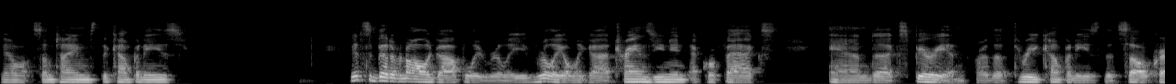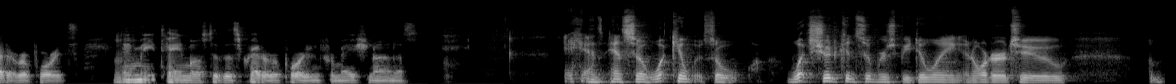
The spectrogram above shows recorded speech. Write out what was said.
you know, sometimes the companies. It's a bit of an oligopoly, really. You've really only got TransUnion, Equifax, and uh, Experian are the three companies that sell credit reports mm-hmm. and maintain most of this credit report information on us. And and so what can so what should consumers be doing in order to um,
